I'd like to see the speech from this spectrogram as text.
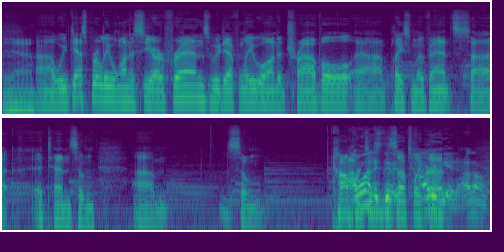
Yeah. uh, we desperately want to see our friends. We definitely want to travel, uh, play some events, uh, attend some um, some I want conferences to go and to stuff like that. I don't.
